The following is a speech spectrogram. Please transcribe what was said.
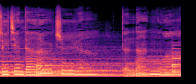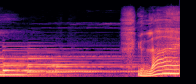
最简单而炙热的难忘。原来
